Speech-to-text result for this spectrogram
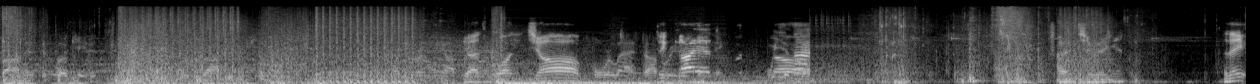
Bomb has been located. Drop. One You had one job. Four last The guy had. standing. We Oh. have Phones are ringing. Are they?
